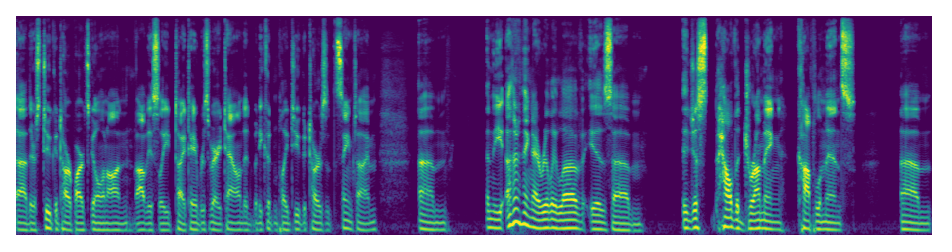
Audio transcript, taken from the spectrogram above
uh, there's two guitar parts going on. Obviously, Ty Tabor's very talented, but he couldn't play two guitars at the same time. Um, and the other thing I really love is um, just how the drumming complements um,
